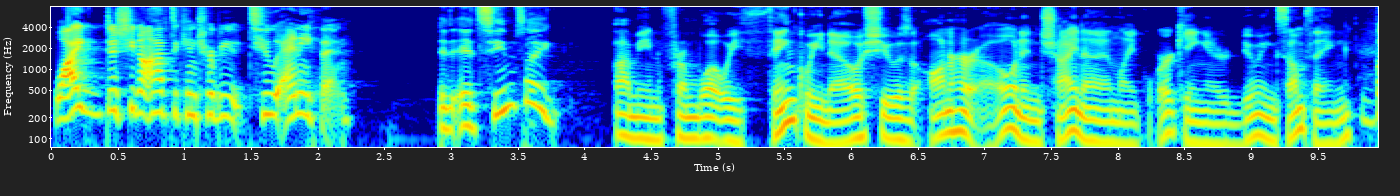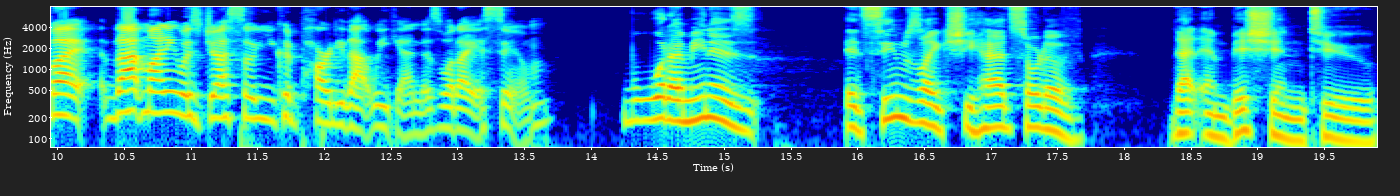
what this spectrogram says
Why does she not have to contribute to anything? it, it seems like I mean, from what we think we know, she was on her own in China and like working or doing something. But that money was just so you could party that weekend, is what I assume. What I mean is, it seems like she had sort of that ambition to,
